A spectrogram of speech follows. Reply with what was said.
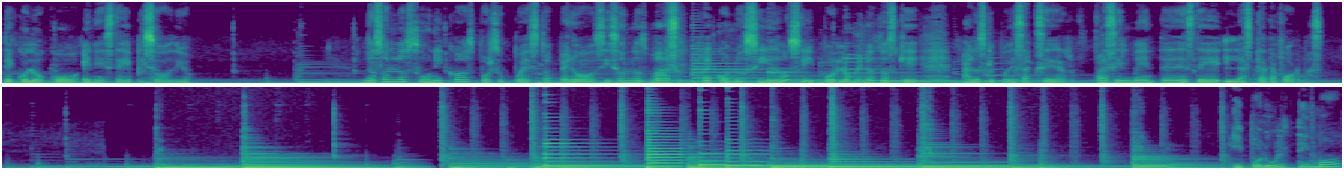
te coloco en este episodio. No son los únicos, por supuesto, pero sí son los más reconocidos y por lo menos los que a los que puedes acceder fácilmente desde las plataformas. Y por último,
